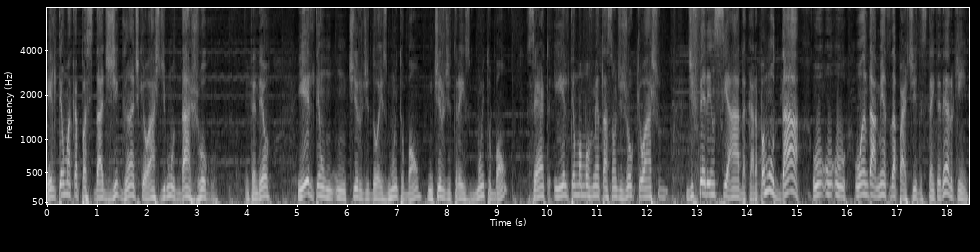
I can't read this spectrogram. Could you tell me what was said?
ele tem uma capacidade gigante que eu acho de mudar jogo. Entendeu? E ele tem um, um tiro de dois muito bom, um tiro de três muito bom, certo? E ele tem uma movimentação de jogo que eu acho diferenciada, cara, Pra mudar o, o, o, andamento da partida, você tá entendendo, Kim?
